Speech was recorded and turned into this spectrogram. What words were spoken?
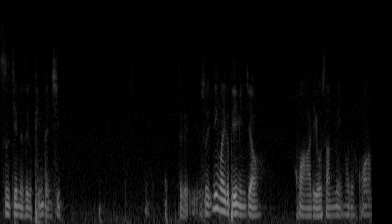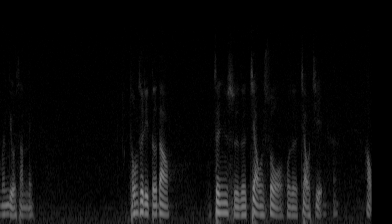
之间的这个平等性，这个所以另外一个别名叫法流三昧或者法门流三昧，从这里得到真实的教授或者教诫。好，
